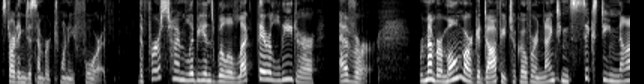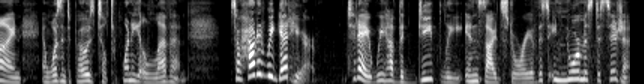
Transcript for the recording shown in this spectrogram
starting December 24th. The first time Libyans will elect their leader ever. Remember, Muammar Gaddafi took over in 1969 and wasn't deposed till 2011. So, how did we get here? Today, we have the deeply inside story of this enormous decision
